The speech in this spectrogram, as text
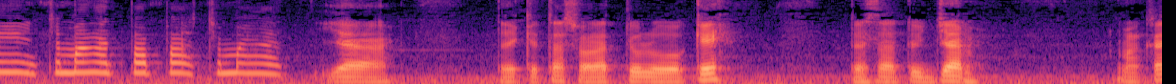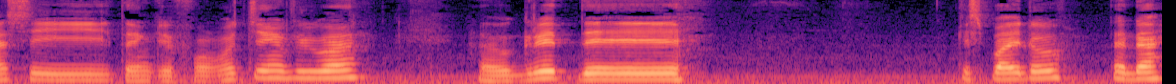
Eh, semangat papa semangat. Ya jadi kita sholat dulu oke? Udah satu jam. Makasih. Thank you for watching everyone. Have a great day. Kiss bye dulu dadah.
